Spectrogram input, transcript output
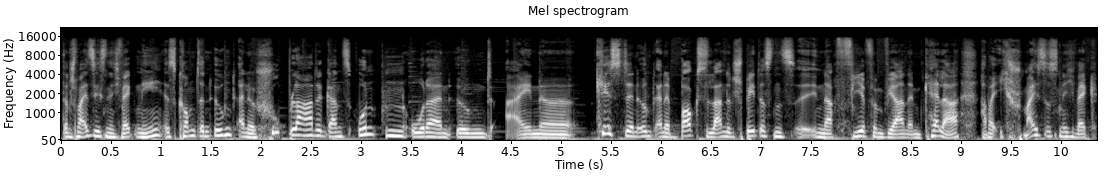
dann schmeiß ich es nicht weg. Nee, es kommt in irgendeine Schublade ganz unten oder in irgendeine Kiste, in irgendeine Box, landet spätestens äh, nach vier, fünf Jahren im Keller, aber ich schmeiß es nicht weg.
